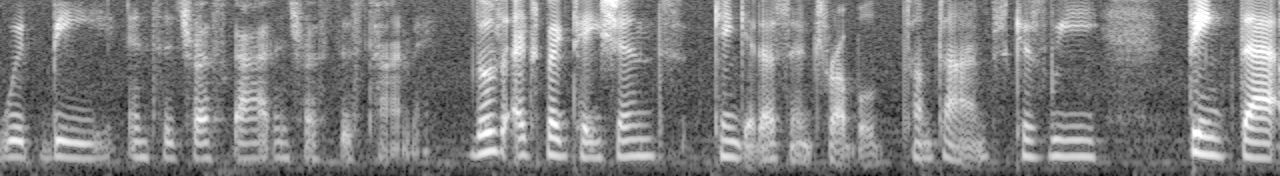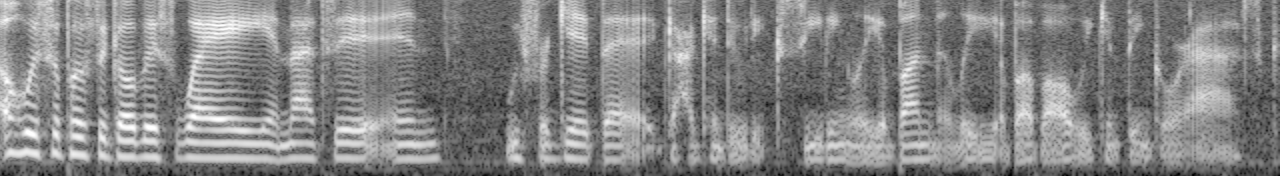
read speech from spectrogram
would be, and to trust God and trust His timing. Those expectations can get us in trouble sometimes because we think that oh it's supposed to go this way and that's it and we forget that god can do it exceedingly abundantly above all we can think or ask.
